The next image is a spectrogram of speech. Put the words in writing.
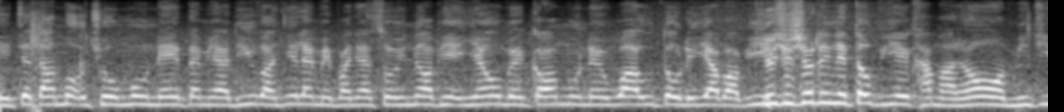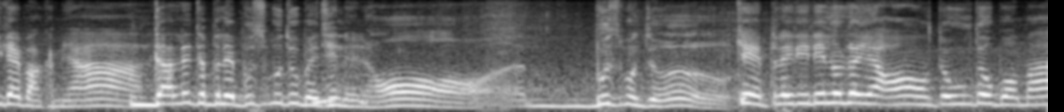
ရေစက်သားမို့အချိုမှုန့်နဲ့တမန်ဒီကညှိလိုက်မယ်ဘာညာဆိုရင်တော့ဖြင့်အရင်ကပဲကောင်းမှုနဲ့ဝါဥတုတ်လေးရပါပြီရွှေရွှေလေးနဲ့တုတ်ပြီးရဲ့ခါမှာတော့မြင်ကြည့်လိုက်ပါခင်ဗျာဒါလည်းတပလေ boost မတူပဲချင်းနေတော့ boost မတူကဲ play လေးလုပ်လိုက်ရအောင်တူတုတ်ပေါ်မှာ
